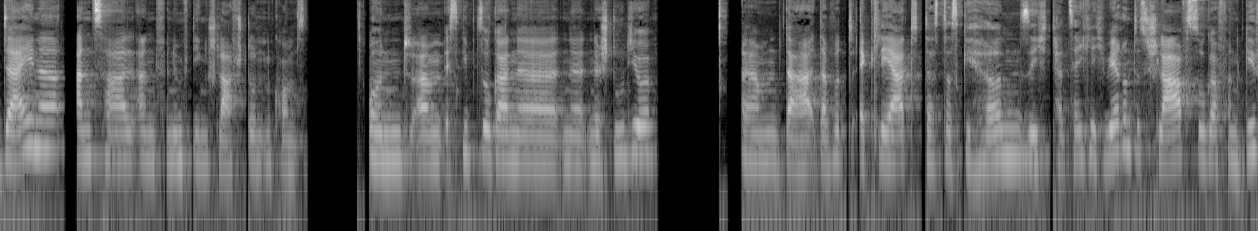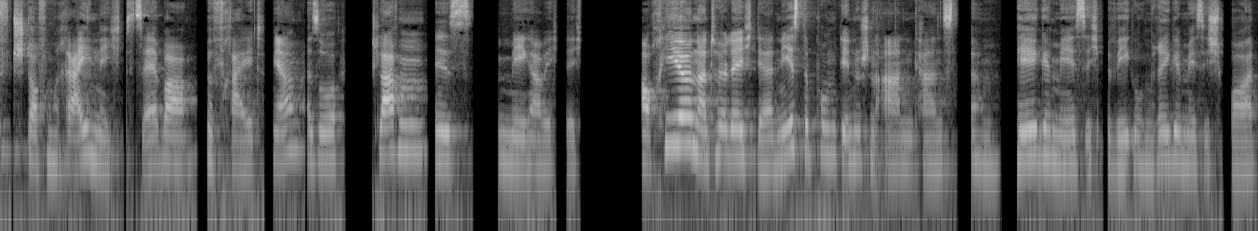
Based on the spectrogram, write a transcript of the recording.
deine Anzahl an vernünftigen Schlafstunden kommst. Und ähm, es gibt sogar eine, eine, eine Studie, ähm, da, da wird erklärt, dass das Gehirn sich tatsächlich während des Schlafs sogar von Giftstoffen reinigt, selber befreit. Ja, also Schlafen ist mega wichtig. Auch hier natürlich der nächste Punkt, den du schon ahnen kannst, ähm, regelmäßig Bewegung, regelmäßig Sport.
